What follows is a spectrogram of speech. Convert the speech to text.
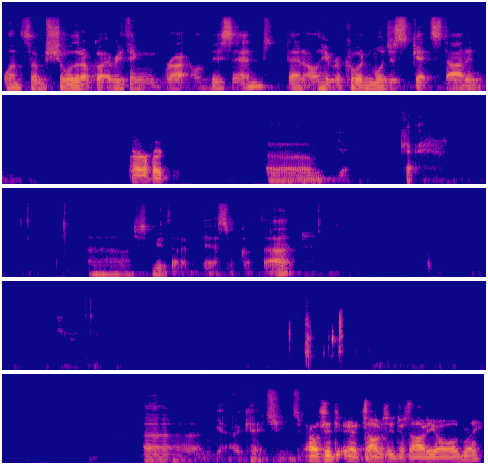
once I'm sure that I've got everything right on this end, then I'll hit record and we'll just get started. Perfect. Um, yep. Okay. Uh, I'll just move that over there. So I've got that. Um, yeah. Okay. Tunes. Is it's obviously just audio only.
